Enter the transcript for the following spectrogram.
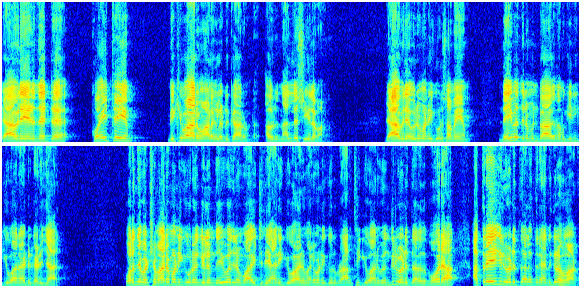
രാവിലെ എഴുന്നേറ്റ് കൊയറ്റയും മിക്കവാറും ആളുകൾ എടുക്കാറുണ്ട്. അതൊരു നല്ല ശീലമാണ്. രാവിലെ ഒരു മണിക്കൂർ സമയം ദൈവത്തിന് മുൻപാകെ നമുക്ക് ഇരിക്കുവാനായിട്ട് കഴിഞ്ഞാൽ കുറഞ്ഞ പക്ഷം അരമണിക്കൂറെങ്കിലും ദൈവദിനം വായിച്ച് ധ്യാനിക്കുവാനും അരമണിക്കൂർ പ്രാർത്ഥിക്കുവാനും എങ്കിലും എടുത്താൽ അത് പോരാ. അത്രയെങ്കിലും എടുത്താൽ അത്ര അനുഗ്രഹമാണ്.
